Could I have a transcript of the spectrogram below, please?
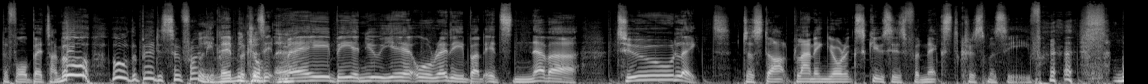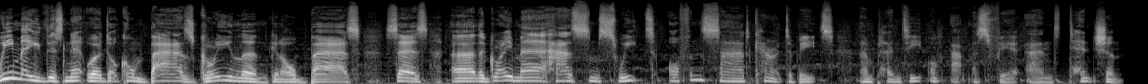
Before bedtime, oh, oh, the bed is so frightening. me because it there. may be a new year already, but it's never too late to start planning your excuses for next Christmas Eve. We made this network.com. Baz Greenland, good old Baz, says uh, the Grey Mare has some sweet, often sad character beats and plenty of atmosphere and tension.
